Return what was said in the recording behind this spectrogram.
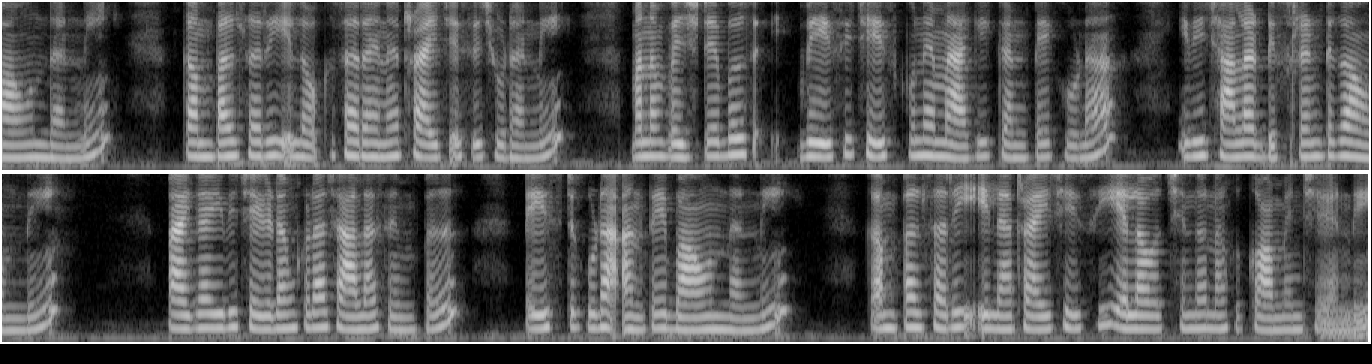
బాగుందండి. కంపల్సరీ ఇలా ఒకసారైనా ట్రై చేసి చూడండి. మనం వెజిటేబుల్స్ వేసి చేసుకునే మ్యాగీ కంటే కూడా ఇది చాలా డిఫరెంట్గా ఉంది. పైగా ఇది చేయడం కూడా చాలా సింపుల్. టేస్ట్ కూడా అంతే బాగుందండి. కంపల్సరీ ఇలా ట్రై చేసి ఎలా వచ్చిందో నాకు కామెంట్ చేయండి.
